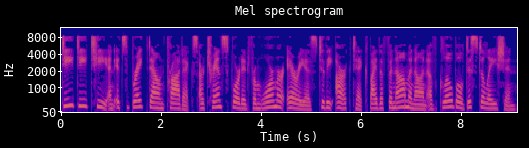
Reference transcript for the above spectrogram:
DDT and its breakdown products are transported from warmer areas to the Arctic by the phenomenon of global distillation,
